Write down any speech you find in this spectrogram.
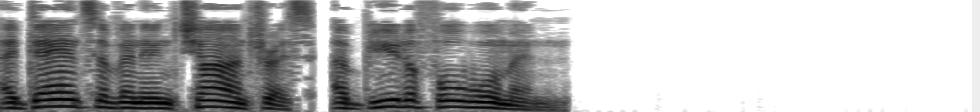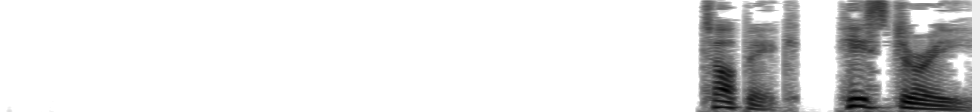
"...a dance of an enchantress, a beautiful woman." History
